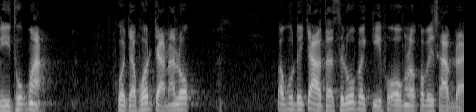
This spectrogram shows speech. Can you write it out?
มีทุกข์มากกว่าจะพ้นจากนรก พระพุทธเจ้าตรัสรู้ไปกี่พระองค์เราก็ไม่ทราบได้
